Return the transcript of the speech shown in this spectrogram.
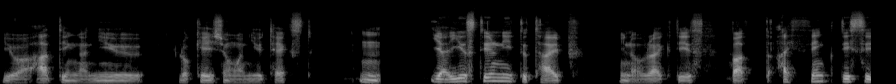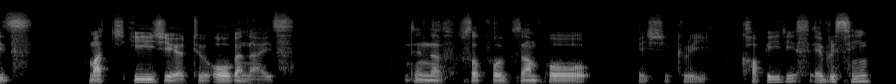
you are adding a new location or new text. Mm. Yeah, you still need to type, you know, like this, but I think this is much easier to organize. Then, uh, so for example, basically copy this, everything,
